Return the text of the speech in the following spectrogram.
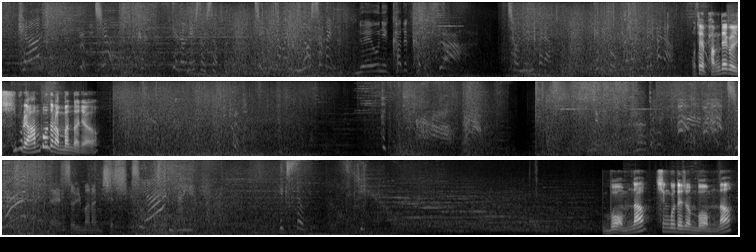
어떻게 방덱을 시불에 한 번을 안 만나냐? 쓸만한! 나의. 뭐 없나? 친구 대전 뭐 없나?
